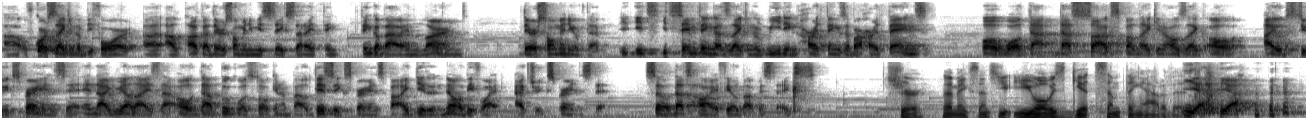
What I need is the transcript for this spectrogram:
Uh, of course, like you know, before uh, Alpaca, there are so many mistakes that I think think about and learned. There are so many of them. It's it's same thing as like you know reading hard things about hard things. Oh well, that that sucks. But like you know, I was like, oh, I would still experience it, and I realized that oh, that book was talking about this experience, but I didn't know before I actually experienced it. So that's how I feel about mistakes. Sure, that makes sense. You you always get something out of it. Yeah, yeah.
